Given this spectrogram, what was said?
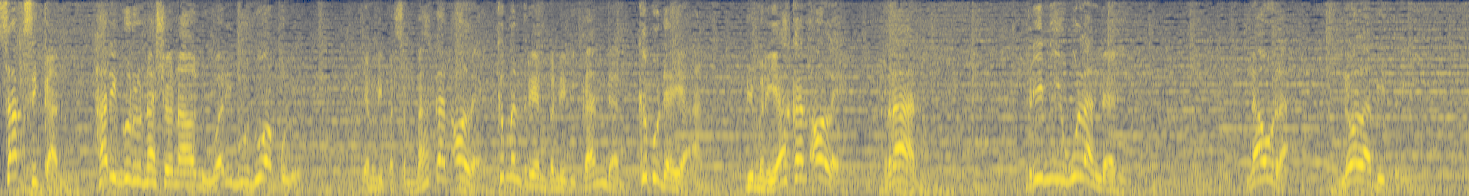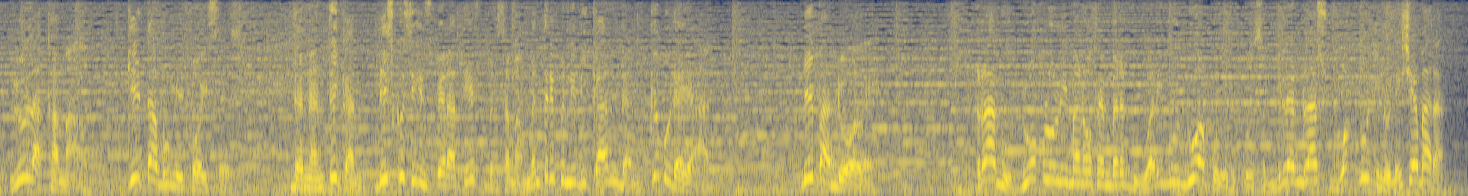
Saksikan Hari Guru Nasional 2020 yang dipersembahkan oleh Kementerian Pendidikan dan Kebudayaan. Dimeriahkan oleh RAN, Rini Wulandari, Naura, Nola Bitri, Lula Kamal, Gita Bumi Voices. Dan nantikan diskusi inspiratif bersama Menteri Pendidikan dan Kebudayaan. Dipandu oleh Rabu 25 November 2020 pukul 19 waktu Indonesia Barat.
